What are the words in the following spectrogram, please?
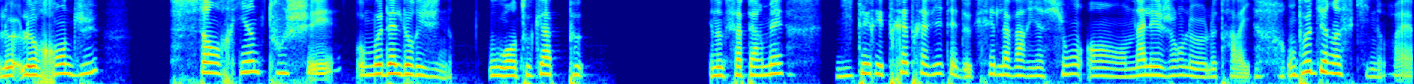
le, rendu, sans rien toucher au modèle d'origine, ou en tout cas peu. Et donc ça permet d'itérer très très vite et de créer de la variation en allégeant le, travail. On peut dire un skin, ouais,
